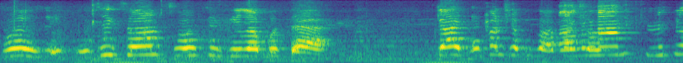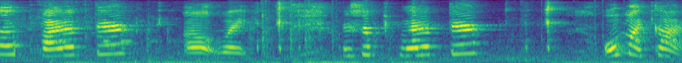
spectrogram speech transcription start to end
what is it? It takes so long for us to heal up with that. Guys, I found shopping cart, I Um, found um, there's a fight up there. Oh, wait. There's a fight up there. Oh my god.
